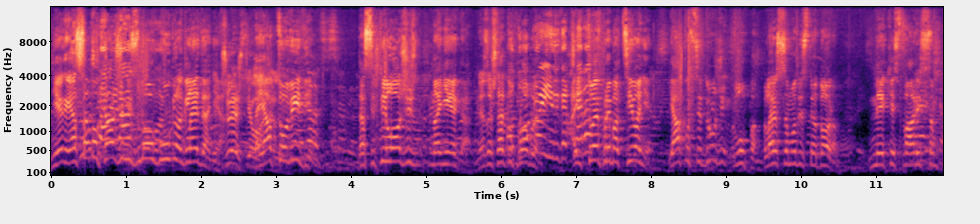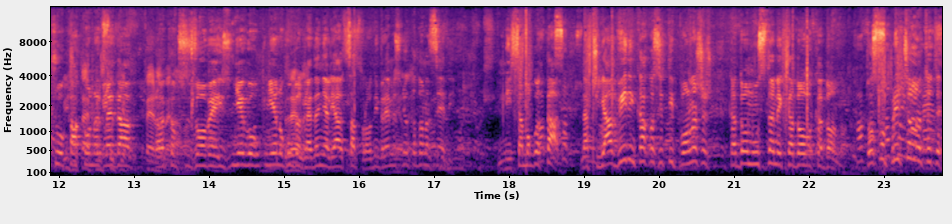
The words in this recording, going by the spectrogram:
njega, ja samo kažem iz mog ugla gledanja. Čuješ ti Da ja to vidim. Da se ti ložiš na njega. Ne znam šta je tu dobro, problem. A i to je prebacivanje. Ja ako se družim, lupam, gledao sam ovdje s Teodorom. Neke stvari sam čuo kako ona gleda, fenomenalan. kako se zove, iz njegov, njenog Vreme. gledanja, ali ja sad provodim vreme s njom kad ona sedi. Nisam mogao tad. Znači, ja vidim kako se ti ponašaš kad on ustane, kad ovo, kad ono. To smo pričali na to. te-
